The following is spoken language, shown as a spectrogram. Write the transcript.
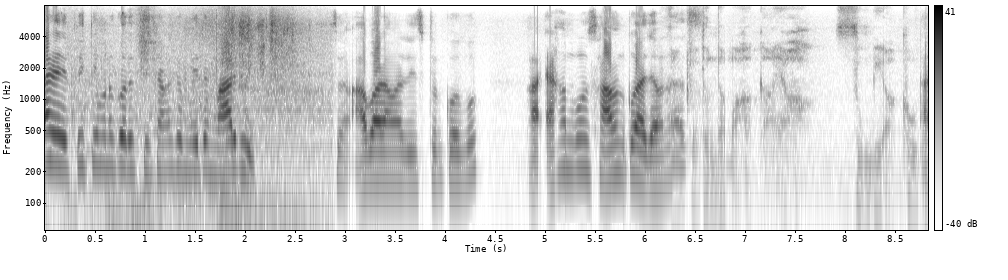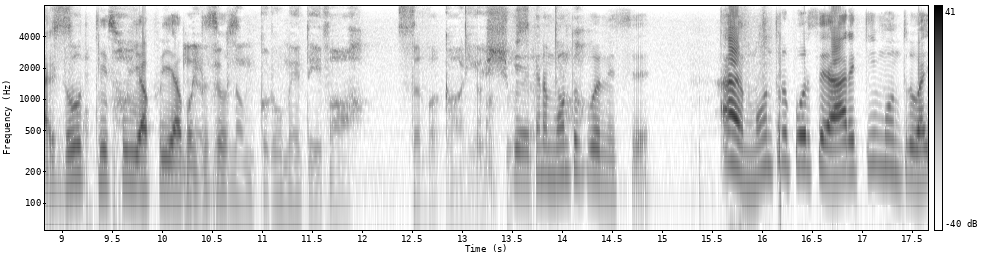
আরে তুই কি মনে করেছিস? আমাকে মেয়েতে মারবি? আবার আমার রিস্টোর করব। আর এখন কোনো সাউন্ড করা যাবে না। আর কি বলতেছো এখানে মন্ত্র পড়ে নিচ্ছে। আর মন্ত্র পড়ছে? আরে কি মন্ত্র ভাই?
